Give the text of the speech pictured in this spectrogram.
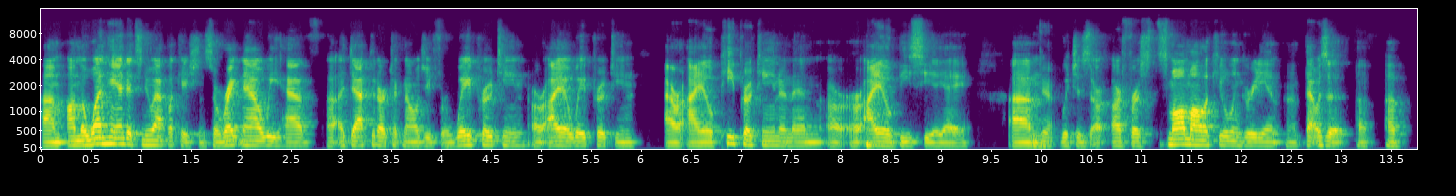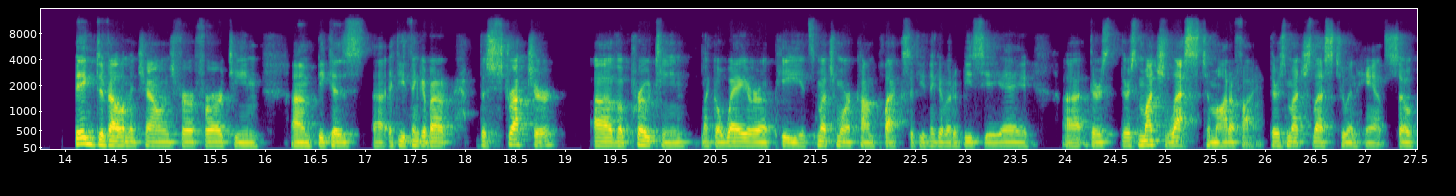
um, on the one hand, it's new applications. So right now we have uh, adapted our technology for whey protein, our IO whey protein, our IO Pea protein, and then our, our IOBCAA, um, Yeah. which is our, our first small molecule ingredient. Um, that was a, a, a big development challenge for, for our team um, because uh, if you think about the structure of a protein like a whey or a pea, it's much more complex. If you think about a BCAA, uh, there's there's much less to modify. There's much less to enhance. So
